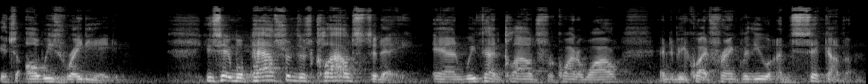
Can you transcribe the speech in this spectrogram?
it's always radiating. You say, well, Pastor, there's clouds today. And we've had clouds for quite a while. And to be quite frank with you, I'm sick of them.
